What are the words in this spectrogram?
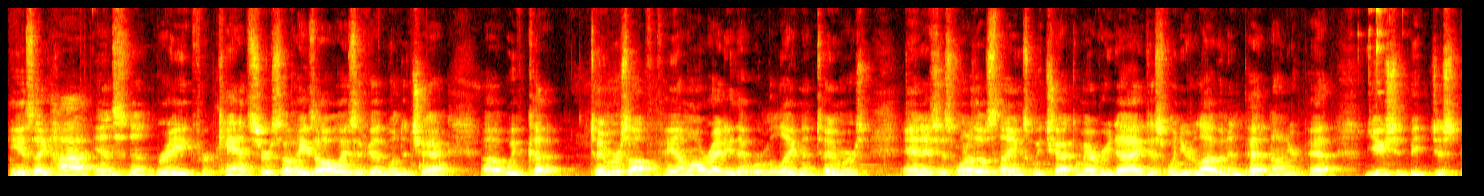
he is a high incident breed for cancer, so he's always a good one to check. Uh, we've cut tumors off of him already that were malignant tumors, and it's just one of those things, we check them every day. Just when you're loving and petting on your pet, you should be just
